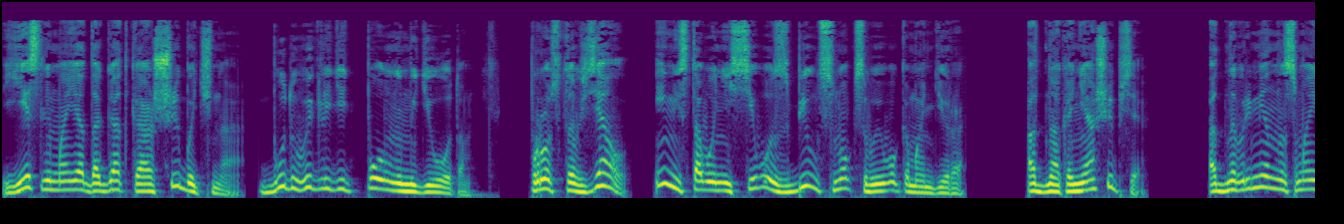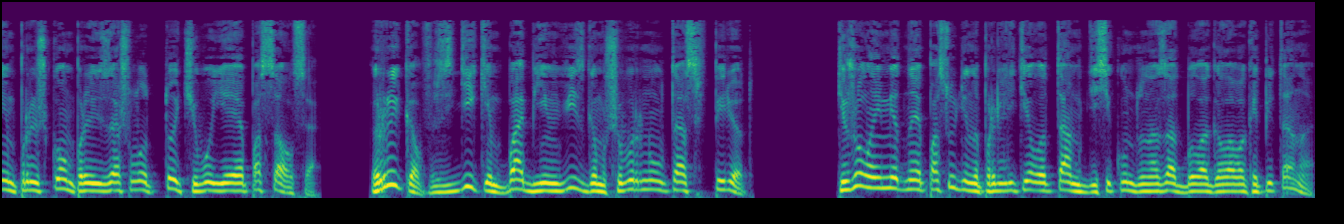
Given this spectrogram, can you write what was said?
Если моя догадка ошибочна, буду выглядеть полным идиотом. Просто взял и ни с того ни с сего сбил с ног своего командира. Однако не ошибся. Одновременно с моим прыжком произошло то, чего я и опасался. Рыков с диким бабьим визгом швырнул таз вперед. Тяжелая медная посудина пролетела там, где секунду назад была голова капитана,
